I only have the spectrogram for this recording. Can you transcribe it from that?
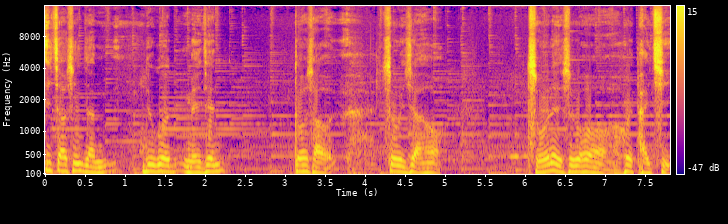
一招伸展，如果每天多少做一下哈，做的时候会排气，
